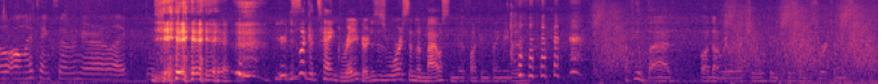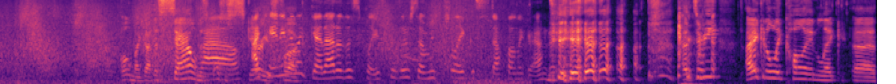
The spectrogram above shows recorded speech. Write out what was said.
Oh, all my tanks over here are like doing Yeah. You're just like a tank graveyard. This is worse than the mouse in the fucking thing we did. I feel bad. Well, not really, actually. They're just, they're just short. Oh my god, the sound is wow. also scary I can't even fuck. like get out of this place because there's so much like stuff on the ground. Right uh, to me, I can only call in like uh,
